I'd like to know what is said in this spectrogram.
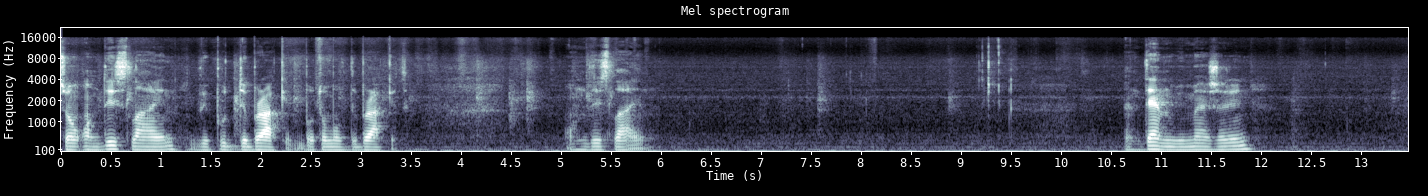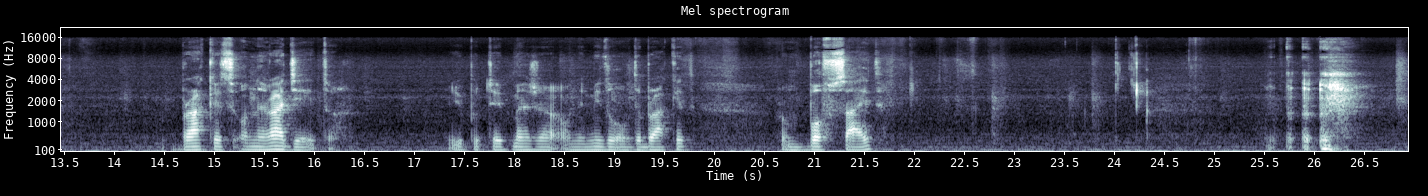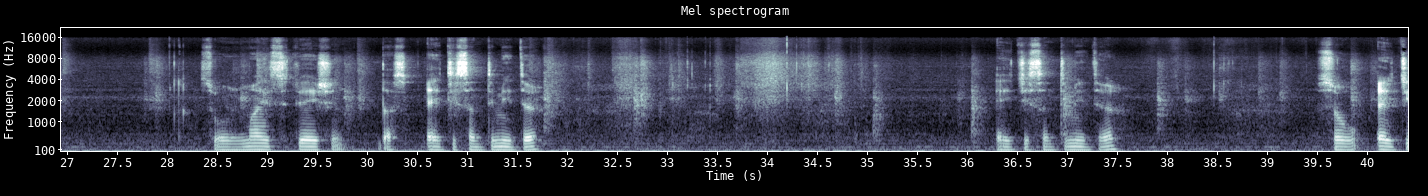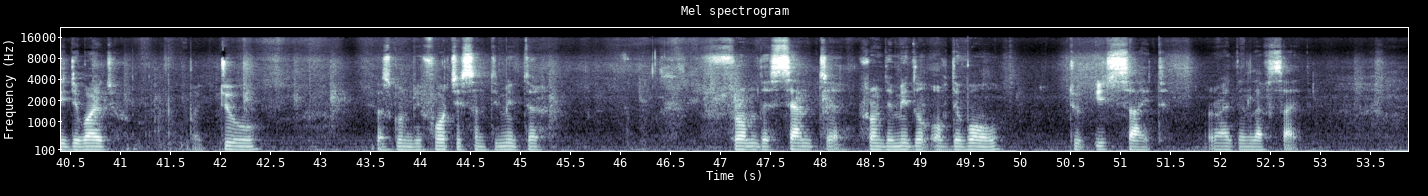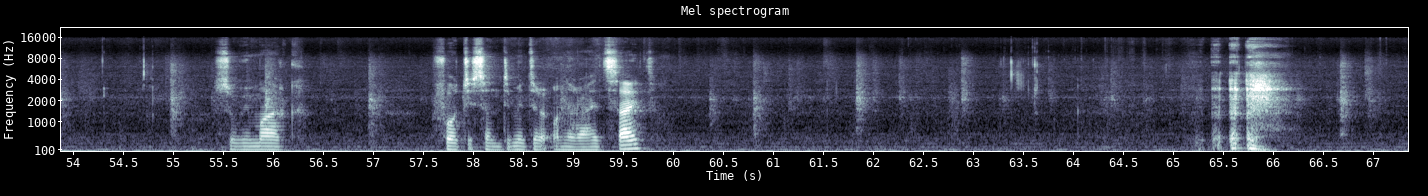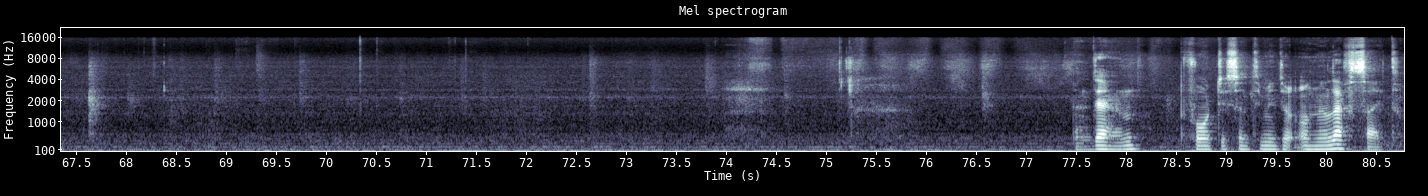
So on this line we put the bracket bottom of the bracket. On this line. And then we measuring brackets on the radiator you put tape measure on the middle of the bracket from both sides so in my situation that's 80 centimeter. 80 centimeter. So 80 divided by 2 that's going to be 40 centimeter from the center from the middle of the wall to each side right and left side. So we mark 40 centimeter on the right side then 40 centimeter on the left side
